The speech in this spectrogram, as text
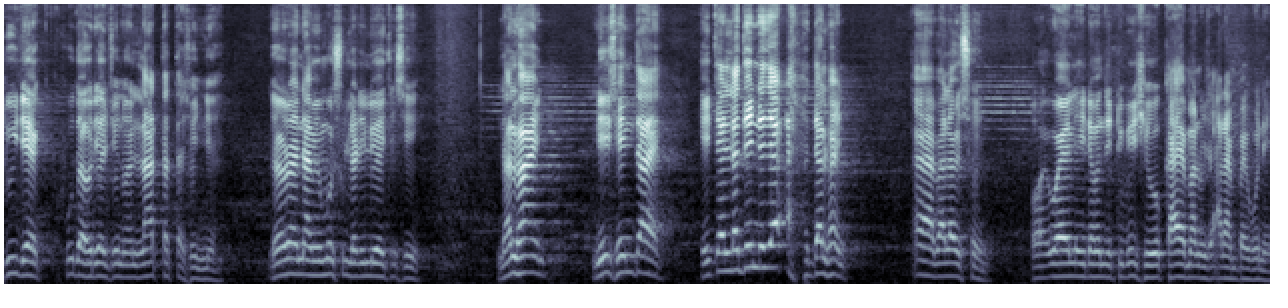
দুই ডেক ফুদা হরিয়াল জন্য লাট টাট্টা শূন্য ধরেন আমি মসুলারি লুয়ে আইতেছি। ডাল ভাই নি চিন্তায় এই তেলটা দিন না যা ডাল ভাই হ্যাঁ ভালো হয়েছেন ওয়েল এইটা মানে একটু বেশি হোক, খায় মানুষ, আরাম পাইব না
